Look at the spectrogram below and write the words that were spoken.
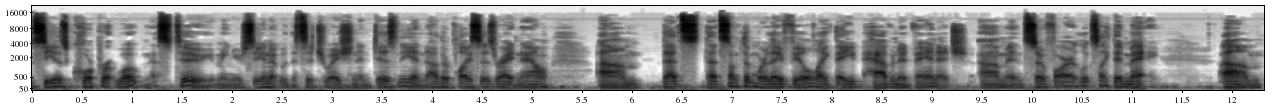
see as corporate wokeness too. I mean, you're seeing it with the situation in Disney and other places right now. Um, that's that's something where they feel like they have an advantage, um, and so far it looks like they may. Um,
